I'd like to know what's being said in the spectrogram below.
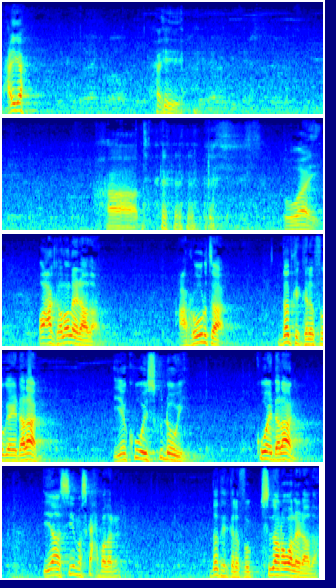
maxayga waay waxaa kaloo la idhahdaa carruurta dadka kala fog ay dhalaan iyo kuwa isku dhowi kuway dhalaan iyaa sii maskax badan dadka kala fog sidaana waa la idhahdaa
